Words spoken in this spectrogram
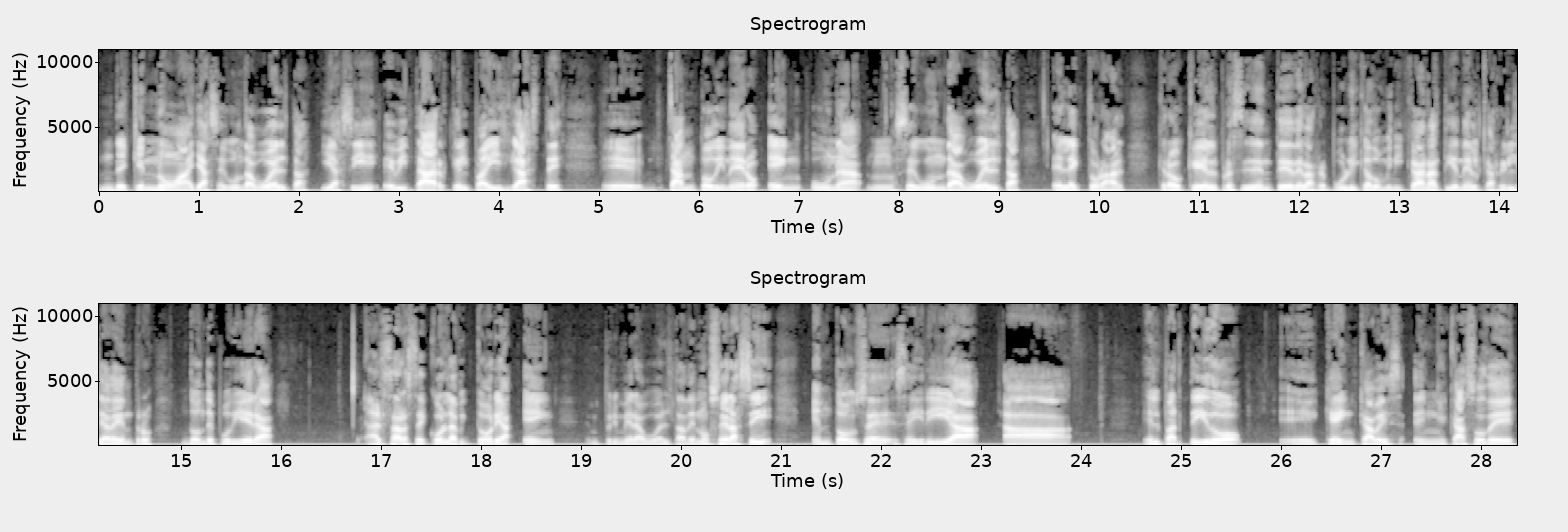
de que no haya segunda vuelta y así evitar que el país gaste eh, tanto dinero en una segunda vuelta electoral. Creo que el presidente de la República Dominicana tiene el carril de adentro donde pudiera alzarse con la victoria en, primera vuelta. De no ser así, entonces se iría a el partido eh, que encabeza, en el caso de,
